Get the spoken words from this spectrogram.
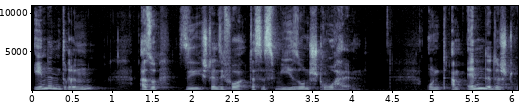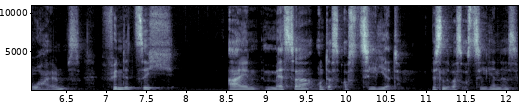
innen drin, also Sie stellen sich vor, das ist wie so ein Strohhalm. Und am Ende des Strohhalms findet sich ein Messer und das oszilliert. Wissen Sie, was Oszillieren ist?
